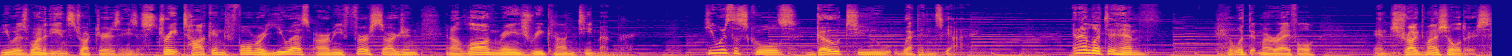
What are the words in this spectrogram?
He was one of the instructors, and he's a straight talking former U.S. Army first sergeant and a long range recon team member. He was the school's go to weapons guy. And I looked at him, looked at my rifle, and shrugged my shoulders.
